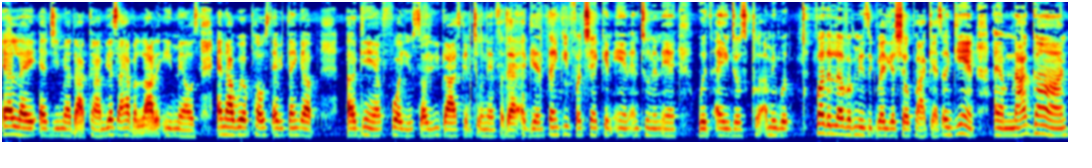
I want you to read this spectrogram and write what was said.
LA at gmail.com. Yes, I have a lot of emails, and I will post everything up again for you so you guys can tune in for that. Again, thank you for checking in and tuning in with Angels Club. I mean, with for the Love of Music Radio Show podcast. Again, I am not gone.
